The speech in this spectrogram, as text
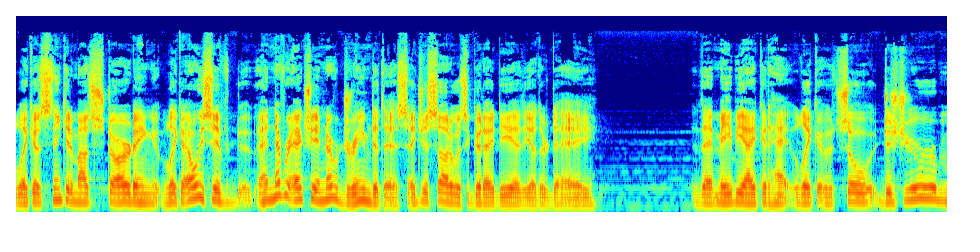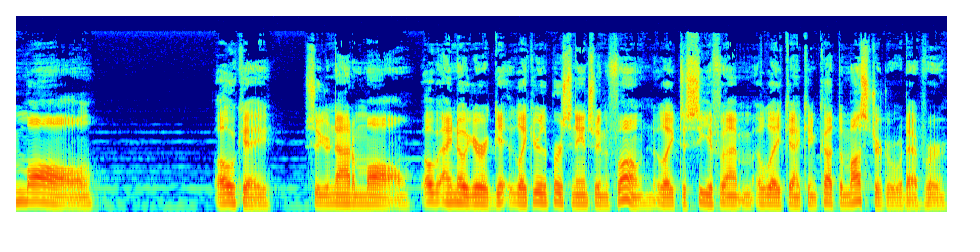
like I was thinking about starting. Like I always have, I never actually, I never dreamed of this. I just thought it was a good idea the other day. That maybe I could have, like, uh, so does your mall? Okay, so you're not a mall. Oh, I know you're a like you're the person answering the phone, like to see if I'm like I can cut the mustard or whatever.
